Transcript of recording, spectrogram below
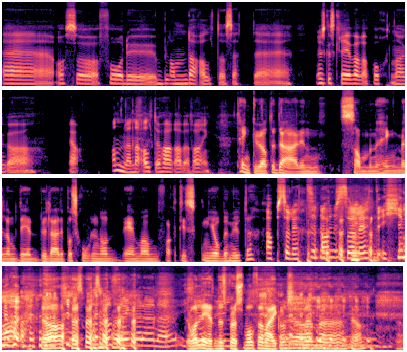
Eh, og så får du blanda alt og sett eh, Når du skal skrive rapporten og ja, anvende alt du har av erfaring. Tenker du at det er en sammenheng mellom det du lærer på skolen og det man faktisk jobber med ute? Absolutt. Absolutt. Ikke noe, Ja. ikke noe spørsmålstegn ved det, nei. Det var ledende spørsmål fra meg, kanskje, men ja. ja.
